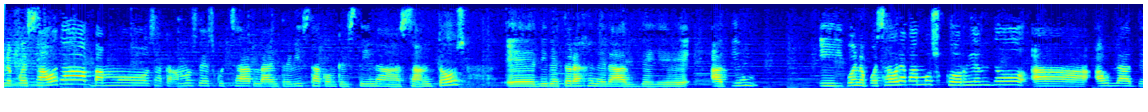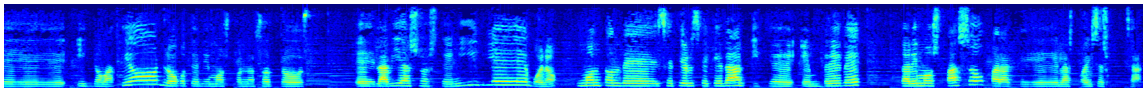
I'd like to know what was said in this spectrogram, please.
Bueno, pues ahora vamos, acabamos de escuchar la entrevista con Cristina Santos, eh, directora general de Atium. Y bueno, pues ahora vamos corriendo a aula de innovación, luego tenemos con nosotros eh, la vía sostenible, bueno, un montón de secciones que quedan y que en breve daremos paso para que las podáis escuchar.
